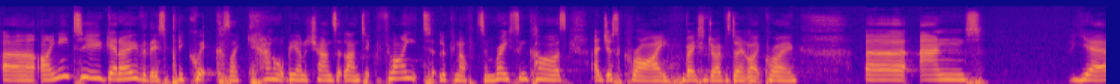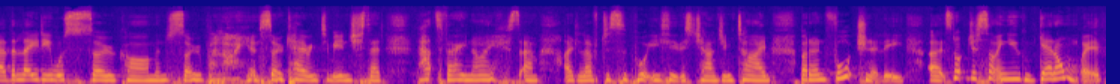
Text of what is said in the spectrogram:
Uh, I need to get over this pretty quick because I cannot be on a transatlantic flight looking after some racing cars and just cry. Racing drivers don't like crying. Uh, and yeah, the lady was so calm and so polite and so caring to me. And she said, That's very nice. Um, I'd love to support you through this challenging time. But unfortunately, uh, it's not just something you can get on with.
